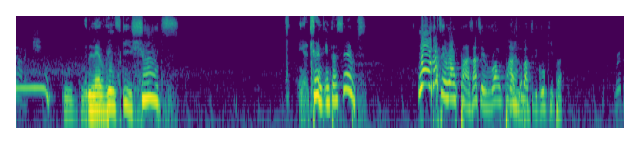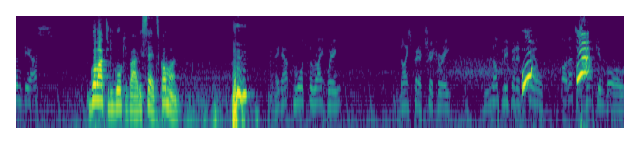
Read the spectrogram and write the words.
Savic. Good, good. Levinsky shoots. Yeah, Trent intercepts. No, that's a wrong pass. That's a wrong pass. Go back to the goalkeeper. Ruben Dias. Go back to the goalkeeper. Reset. Come on. Played out towards the right wing. Nice bit of trickery. Lovely bit of Ooh. skill. Oh, that's a cracking ball.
